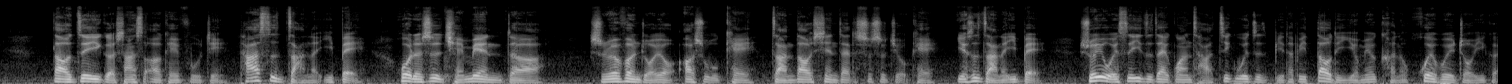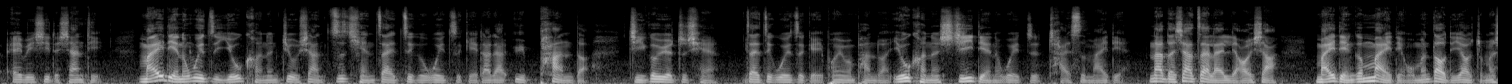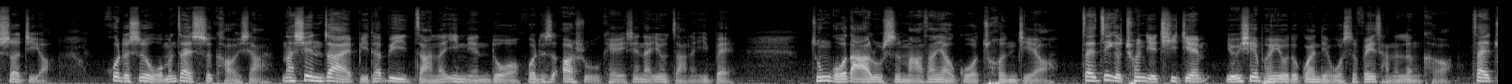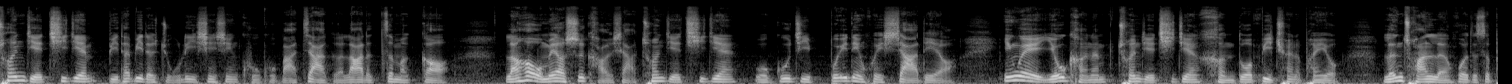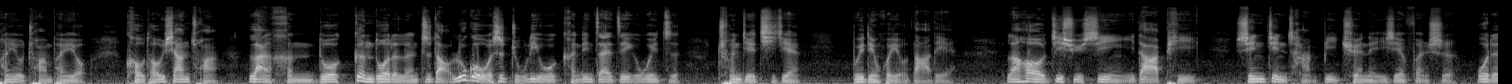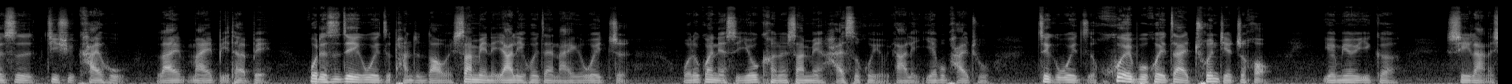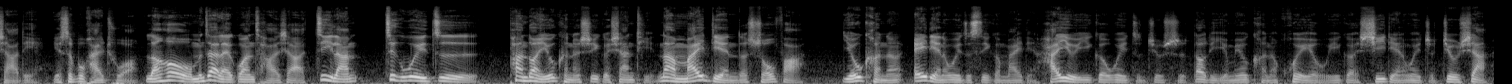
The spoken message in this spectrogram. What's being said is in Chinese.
到这一个三十二 K 附近，它是涨了一倍，或者是前面的十月份左右二十五 K 涨到现在的四十九 K，也是涨了一倍。所以我是一直在观察这个位置，比特币到底有没有可能会不会走一个 A、B、C 的箱体？买点的位置有可能就像之前在这个位置给大家预判的，几个月之前在这个位置给朋友们判断，有可能 C 点的位置才是买点。那等下再来聊一下。买点跟卖点，我们到底要怎么设计啊？或者是我们再思考一下，那现在比特币涨了一年多，或者是二十五 K，现在又涨了一倍。中国大陆是马上要过春节啊，在这个春节期间，有一些朋友的观点我是非常的认可啊。在春节期间，比特币的主力辛辛苦苦把价格拉得这么高。然后我们要思考一下，春节期间我估计不一定会下跌哦，因为有可能春节期间很多币圈的朋友人传人，或者是朋友传朋友，口头相传，让很多更多的人知道。如果我是主力，我肯定在这个位置，春节期间不一定会有大跌，然后继续吸引一大批新进场币圈的一些粉丝，或者是继续开户来买比特币。或者是这个位置盘整到位，上面的压力会在哪一个位置？我的观点是，有可能上面还是会有压力，也不排除这个位置会不会在春节之后有没有一个 C 浪的下跌，也是不排除啊。然后我们再来观察一下，既然这个位置判断有可能是一个箱体，那买点的手法有可能 A 点的位置是一个买点，还有一个位置就是到底有没有可能会有一个 C 点的位置，就像。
